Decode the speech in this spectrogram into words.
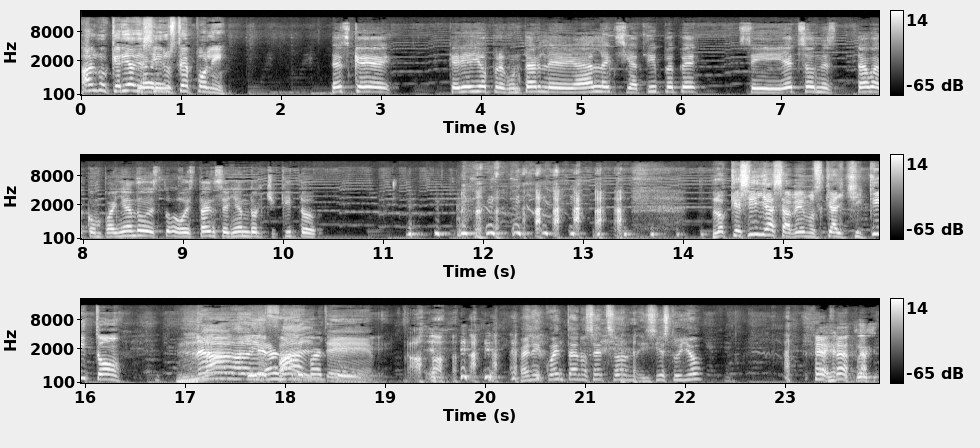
Algo quería decir usted, Poli. Es que quería yo preguntarle a Alex y a ti, Pepe, si Edson estaba acompañando esto- o está enseñando al chiquito. Lo que sí ya sabemos que al chiquito nada le Nada falte. Bueno, y cuéntanos, Edson, ¿y si es tuyo? Pues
